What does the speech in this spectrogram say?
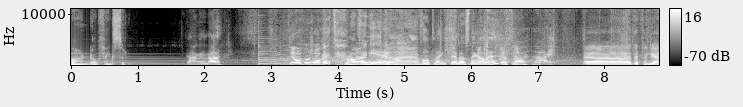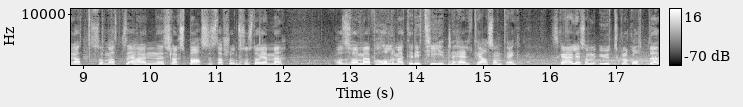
Arendal fengsel. Ja, går det bra? Ja, for så vidt. Hvordan fungerer denne fotlenkeløsninga di? Vet du hva? Nei. Eh, det fungerer at, sånn at jeg har en slags basestasjon som står hjemme. Og så må jeg forholde meg til de tidene hele tida og sånne ting. Skal jeg liksom ut klokka åtte,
